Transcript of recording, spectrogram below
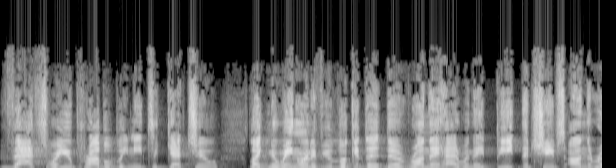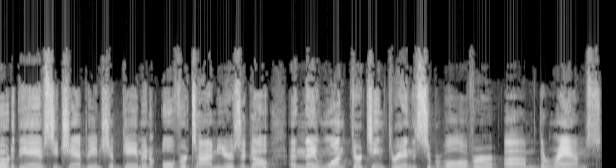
That's where you probably need to get to. Like New England, if you look at the, the run they had when they beat the Chiefs on the road at the AFC Championship game in overtime years ago, and they won 13 3 in the Super Bowl over um, the Rams.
